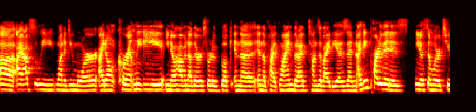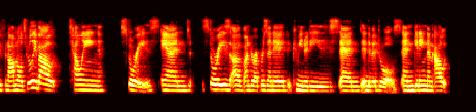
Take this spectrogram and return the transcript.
uh, I absolutely want to do more. I don't currently, you know, have another sort of book in the in the pipeline, but I have tons of ideas. And I think part of it is, you know, similar to Phenomenal. It's really about telling stories and stories of underrepresented communities and individuals and getting them out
